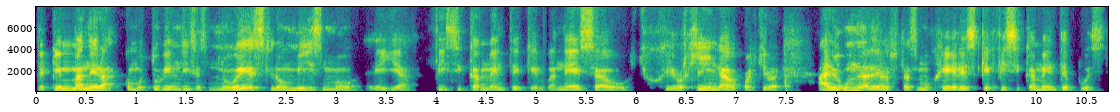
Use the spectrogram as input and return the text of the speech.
¿De qué manera? Como tú bien dices, no es lo mismo ella físicamente que Vanessa o Georgina o cualquier alguna de las otras mujeres que físicamente pues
